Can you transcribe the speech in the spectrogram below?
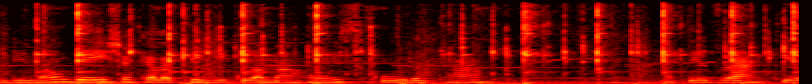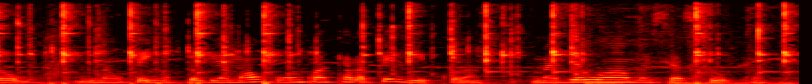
Ele não deixa aquela película marrom escura, tá? Apesar que eu não tenho problema algum com aquela película. Mas eu amo esse açúcar.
